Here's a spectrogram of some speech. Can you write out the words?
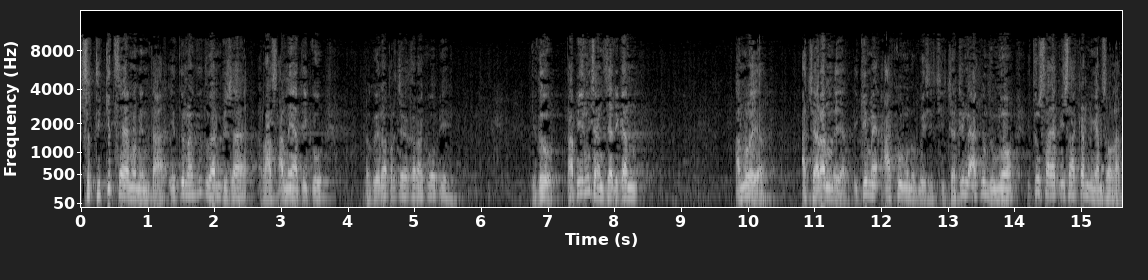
Sedikit saya meminta, itu nanti Tuhan bisa rasanya hatiku. Lah gue percaya karena aku apa? Gitu. Tapi ini jangan dijadikan anu lah ya, ajaran lah ya. Iki me aku menunggu siji. Jadi nek aku ndonga itu saya pisahkan dengan sholat.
